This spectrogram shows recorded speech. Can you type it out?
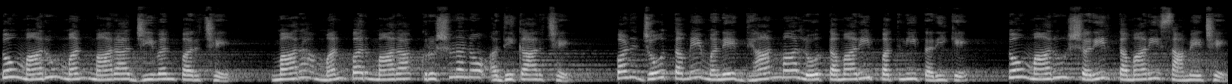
તો મારું મન મારા જીવન પર છે. મારા મન પર મારા કૃષ્ણનો અધિકાર છે. પણ જો તમે મને ધ્યાનમાં લો તમારી પત્ની તરીકે, તો મારું શરીર તમારી સામે છે.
